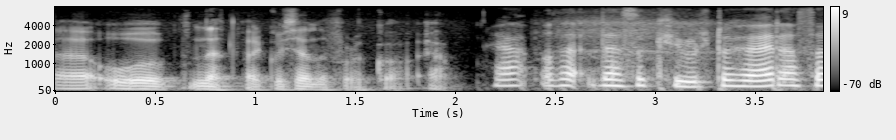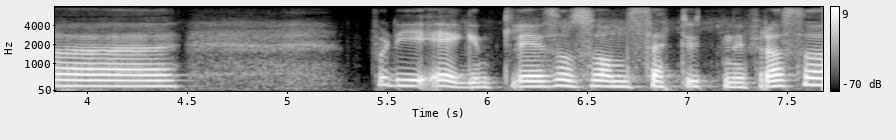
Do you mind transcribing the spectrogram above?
Uh, og nettverk og kjenne folk og ja. Ja, og det, det er så kult å høre. Altså, fordi egentlig, så, sånn sett utenifra, så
